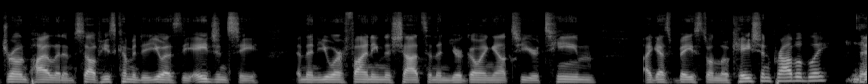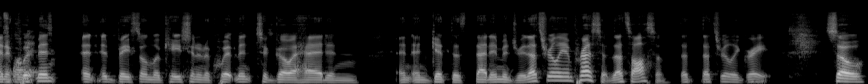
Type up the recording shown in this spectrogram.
drone pilot himself he's coming to you as the agency and then you are finding the shots and then you're going out to your team i guess based on location probably That's and equipment and, and, based on location and equipment to go ahead and and and get this that imagery. That's really impressive. That's awesome. That that's really great. So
